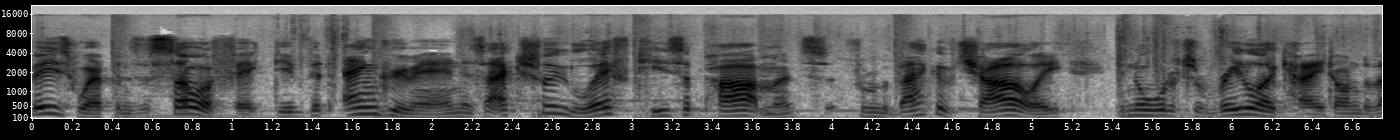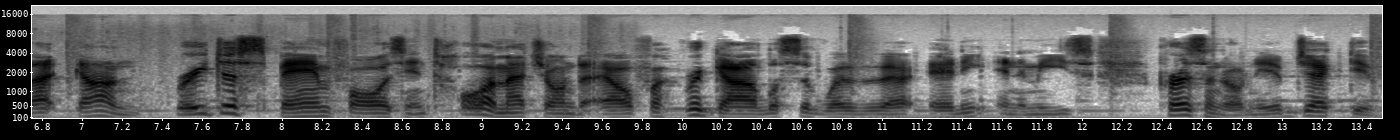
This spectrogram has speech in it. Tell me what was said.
These weapons are so effective that Angry Man has actually left his apartments from the back of Charlie in order to relocate onto that gun, where he just spam fires the entire match onto Alpha regardless of whether there are any enemies present on the objective.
